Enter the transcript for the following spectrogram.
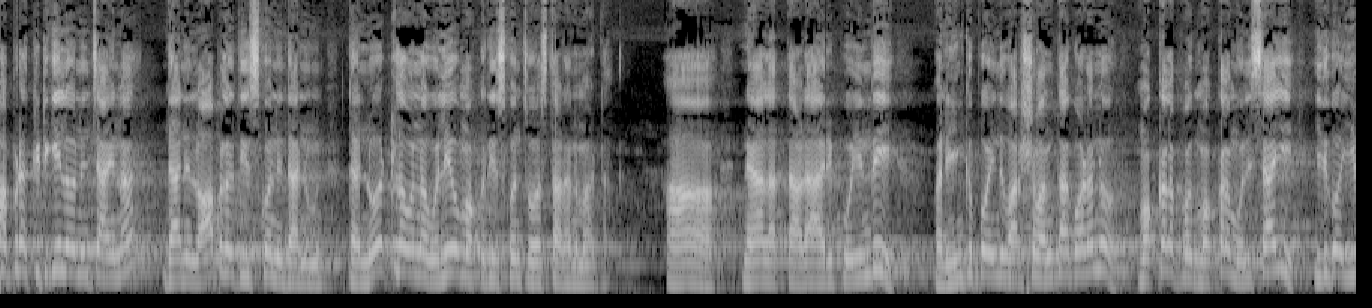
అప్పుడు ఆ కిటికీలో నుంచి ఆయన దాన్ని లోపలికి తీసుకొని దాని దాని నోట్లో ఉన్న ఒలివ మొక్క తీసుకొని చూస్తాడనమాట నేల తడ ఆరిపోయింది మరి ఇంకిపోయింది వర్షం అంతా కూడాను. మొక్కల మొక్కలు మొలిశాయి. ఇదిగో ఈ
